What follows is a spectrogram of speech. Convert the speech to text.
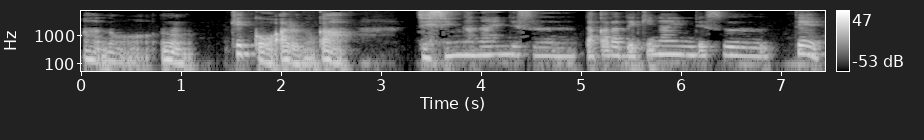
あの、うん、結構あるのが、自信がないんです。だからできないんです。って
